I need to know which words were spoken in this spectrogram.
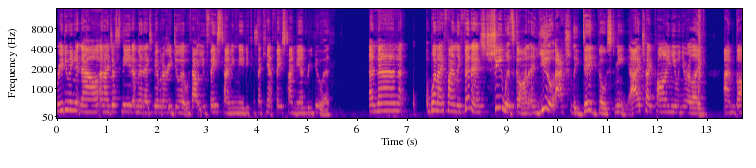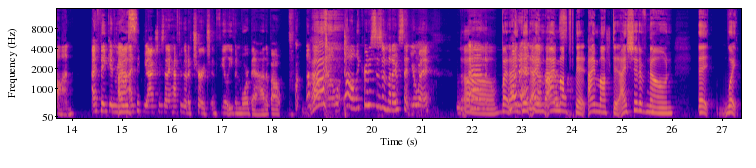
redoing it now, and I just need a minute to be able to redo it without you FaceTiming me because I can't FaceTime and redo it." And then when I finally finished, she was gone, and you actually did ghost me. I tried calling you, and you were like, "I'm gone." I think in I reality, I, was- think you actually said I have to go to church and feel even more bad about about all, all the criticism that I've sent your way. Um, oh, but I did. I, I muffed it. I muffed it. I should have known that what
